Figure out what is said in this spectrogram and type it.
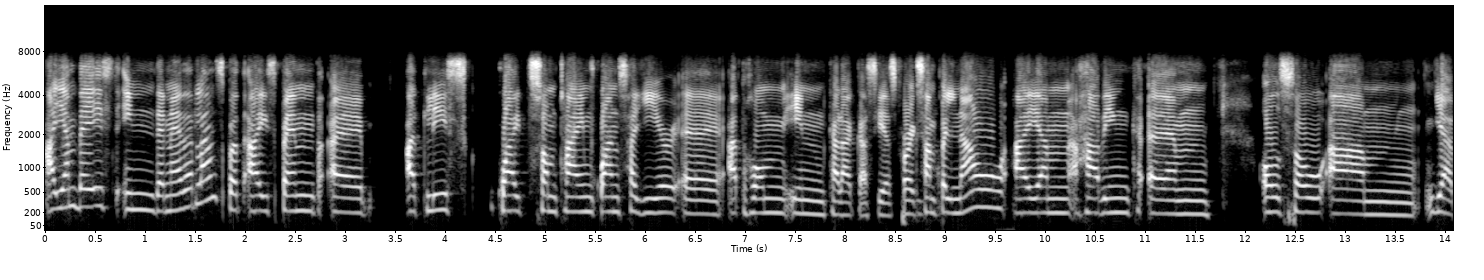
I am based in the Netherlands, but I spend uh, at least quite some time once a year uh, at home in Caracas. Yes, for example, now I am having um, also um, yeah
